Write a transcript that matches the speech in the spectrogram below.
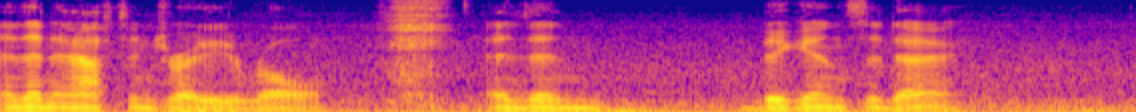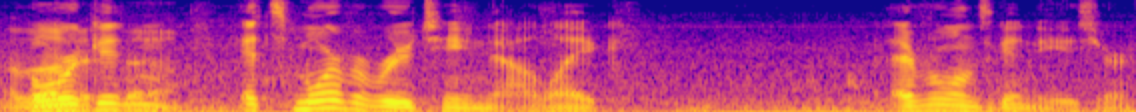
And then Afton's ready to roll. And then begins the day. I But we're it, getting, though. it's more of a routine now. Like, everyone's getting easier.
